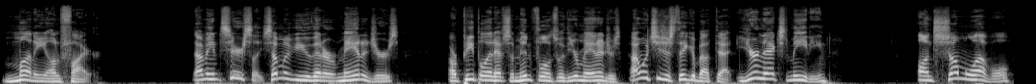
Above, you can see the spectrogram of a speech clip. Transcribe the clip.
money on fire. I mean, seriously, some of you that are managers are people that have some influence with your managers. I want you to just think about that. Your next meeting, on some level,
